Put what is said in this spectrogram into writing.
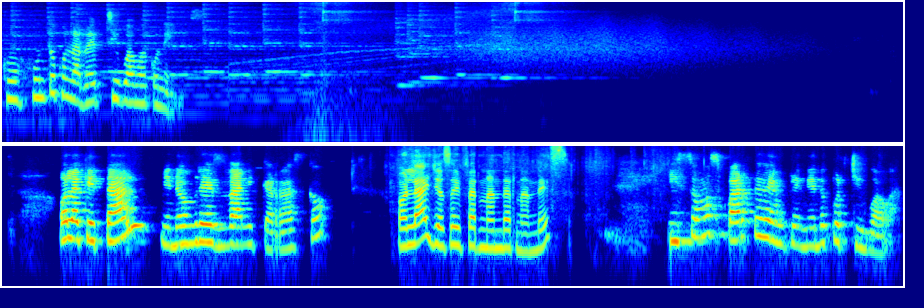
conjunto con la red Chihuahua con. Hola, ¿qué tal? Mi nombre es Vani Carrasco. Hola, yo soy Fernanda Hernández. Y somos parte de Emprendiendo por Chihuahua.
